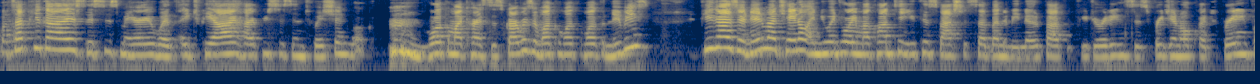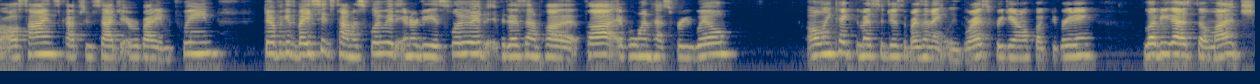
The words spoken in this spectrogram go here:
What's up, you guys? This is Mary with HPI, High Priestess Intuition. Welcome, my current subscribers and welcome, welcome, welcome newbies. If you guys are new to my channel and you enjoy my content, you can smash the sub button to be notified for future readings. This is free general collective reading for all signs, caps beside you, everybody in between. Don't forget the basics. Time is fluid. Energy is fluid. If it doesn't apply, that apply. Everyone has free will. Only take the messages that resonate. Leave the rest. Free general collective reading. Love you guys so much.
